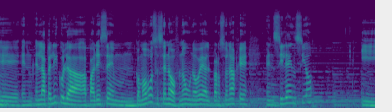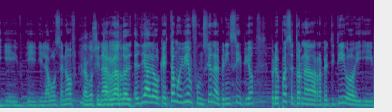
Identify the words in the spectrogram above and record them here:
eh, en, en la película aparecen como voces en off, ¿no? Uno ve al personaje en silencio y, y- y- y la voz en off la voz interior. narrando el, el diálogo, que está muy bien, funciona al principio, pero después se torna repetitivo y,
